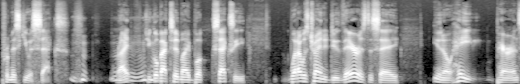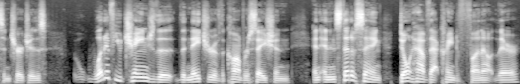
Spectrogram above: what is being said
promiscuous sex." right? Mm-hmm. If you go back to my book, Sexy, what I was trying to do there is to say, you know, hey, parents and churches, what if you change the the nature of the conversation and, and instead of saying don't have that kind of fun out there,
